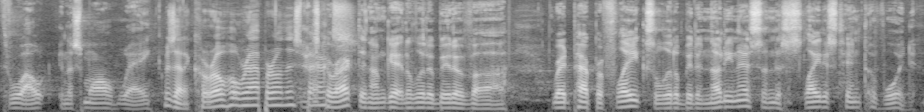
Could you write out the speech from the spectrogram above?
throughout in a small way. Was that a Corojo wrapper on this? That's Barris? correct, and I'm getting a little bit of uh, red pepper flakes, a little bit of nuttiness, and the slightest hint of wood.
